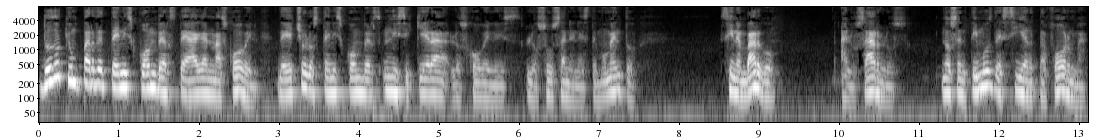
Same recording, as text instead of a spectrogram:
Dudo que un par de tenis Converse te hagan más joven. De hecho, los tenis Converse ni siquiera los jóvenes los usan en este momento. Sin embargo, al usarlos, nos sentimos de cierta forma.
